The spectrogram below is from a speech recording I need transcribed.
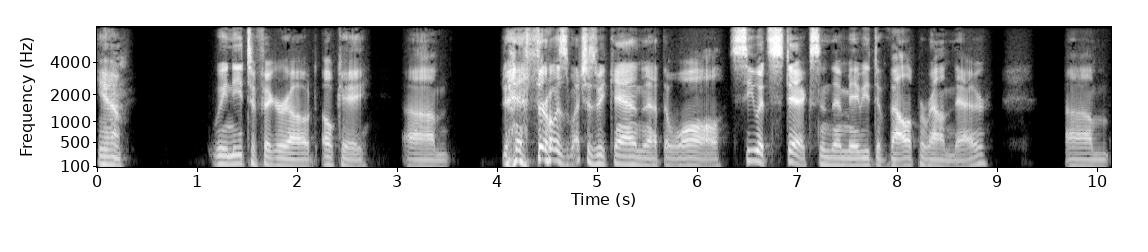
yeah. we need to figure out okay um, throw as much as we can at the wall see what sticks and then maybe develop around there Um,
